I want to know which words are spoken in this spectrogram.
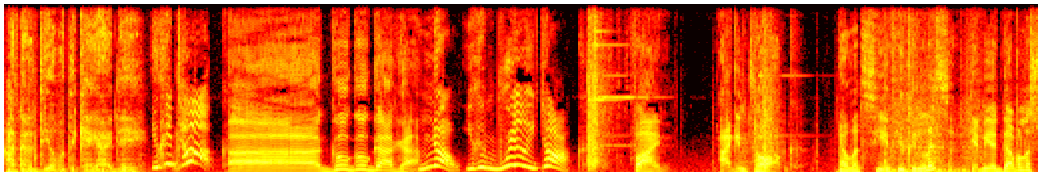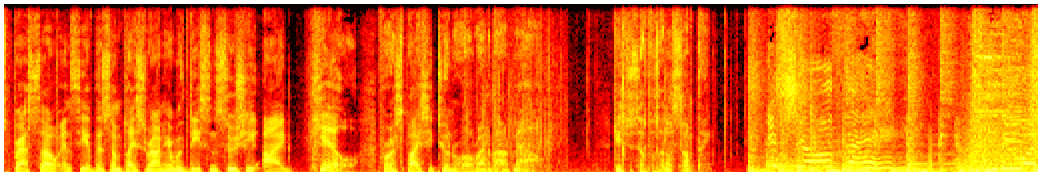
I've got to deal with the KID. You can talk! Uh, goo goo gaga. No, you can really talk. Fine. I can talk. Now let's see if you can listen. Get me a double espresso and see if there's some place around here with decent sushi. I'd kill for a spicy tuna roll right about now. Get yourself a little something. It's your thing. Do what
